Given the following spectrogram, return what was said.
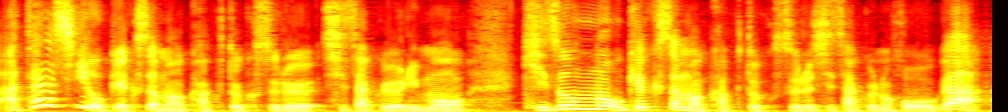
新しいお客様を獲得する施策よりも、既存のお客様を獲得する施策の方が、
